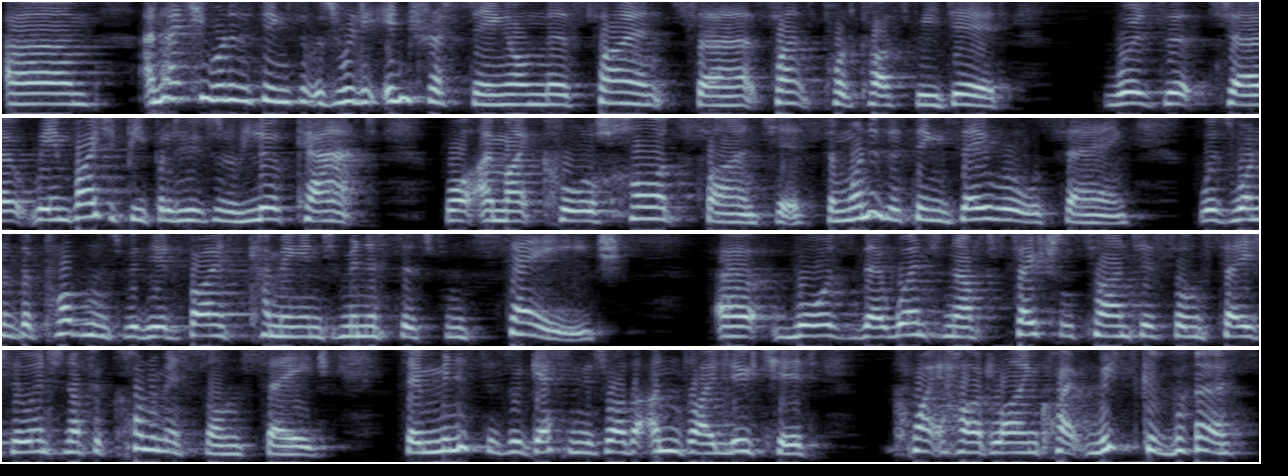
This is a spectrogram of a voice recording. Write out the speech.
Um, and actually, one of the things that was really interesting on the science uh, science podcast we did was that we invited people who sort of look at what I might call hard scientists. And one of the things they were all saying was one of the problems with the advice coming into ministers from SAGE uh, was there weren't enough social scientists on SAGE, there weren't enough economists on SAGE. So ministers were getting this rather undiluted, quite hardline, quite risk averse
